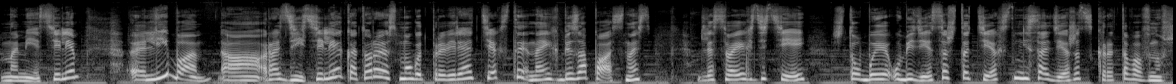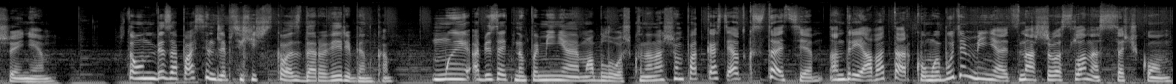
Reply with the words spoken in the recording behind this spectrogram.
наметили. Э, Либо э, родители, которые смогут проверять тексты на их безопасность для своих детей, чтобы убедиться, что текст не содержит скрытого внушения, что он безопасен для психического здоровья ребенка. Мы обязательно поменяем обложку на нашем подкасте. А вот, кстати, Андрей, аватарку мы будем менять нашего слона с сачком?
